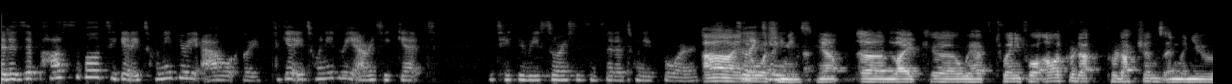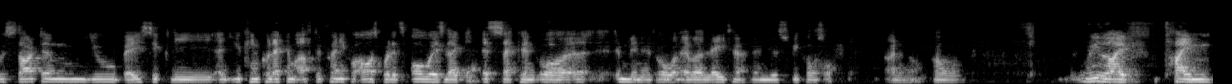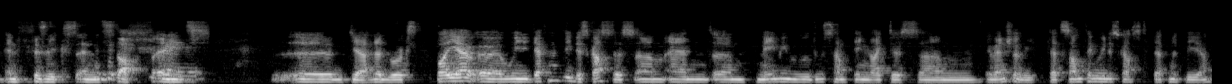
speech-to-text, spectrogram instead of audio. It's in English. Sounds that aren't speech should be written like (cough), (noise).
But is it possible to get a 23 hour, or to get a 23 hour to get to take the resources instead of 24? Ah, I So know like what she 20 means. Yeah, um, like uh, we have 24-hour produ- productions, and when you start them, you basically and you can collect them after 24 hours, but it's always like a second or a, a minute or whatever later than this because of I don't know how real life time and physics and (laughs) stuff and. Uh, yeah, that works. But yeah, uh, we definitely discussed this, um, and um, maybe we will do something like this um, eventually. That's something we discussed, definitely. Yeah.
